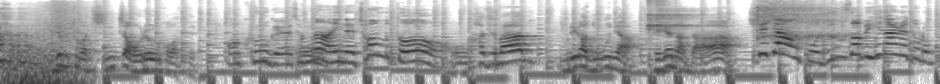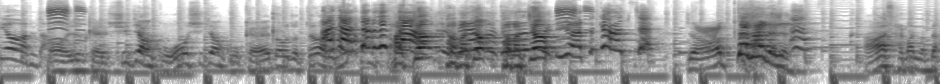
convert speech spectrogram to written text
이제부터가 진짜 어려울 것 같아 어, 그러게 장난 아니네. 처음부터 어, 하지만 우리가 누구냐 대견하다 쉬지 않고 눈썹이 휘날리도록 뛰어간다. 어 이렇게 쉬지 않고 쉬지 않고 오케이 떨어졌죠 아니 안 떨어졌다 봤죠? 다 봤죠? 다 봤죠? 이거 어떻게 알았지? 짜자자자 아살 만난다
